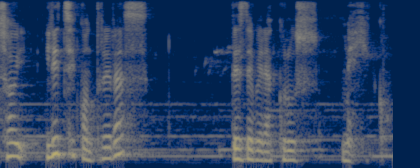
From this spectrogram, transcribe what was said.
Soy Litsi Contreras desde Veracruz, México.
